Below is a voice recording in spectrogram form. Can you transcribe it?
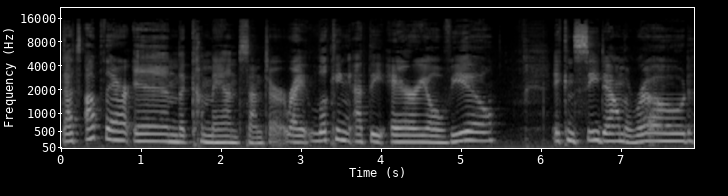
that's up there in the command center, right? Looking at the aerial view. It can see down the road.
